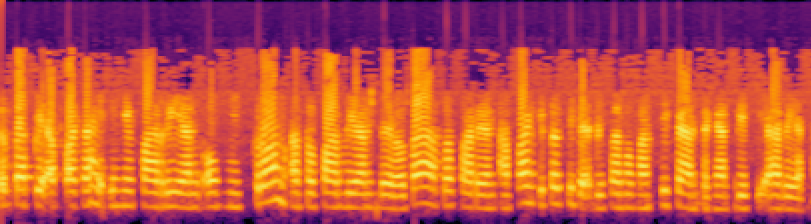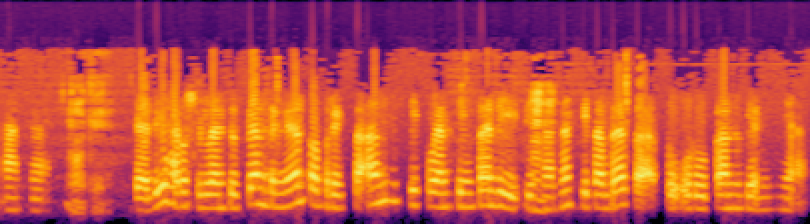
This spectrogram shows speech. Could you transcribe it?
Tetapi apakah ini varian Omikron atau varian Delta atau varian apa kita tidak bisa memastikan dengan PCR yang ada. Oke. Jadi harus dilanjutkan dengan pemeriksaan sequencing tadi, di mana kita baca tuh urutan gennya.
